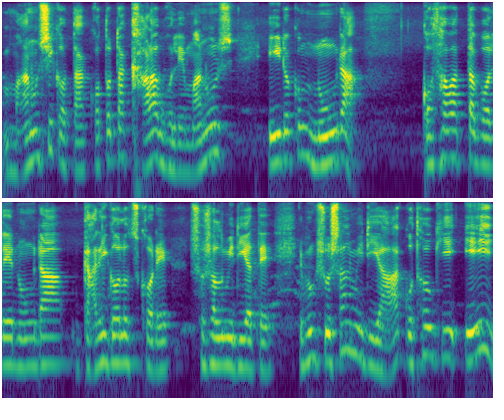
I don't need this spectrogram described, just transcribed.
মানসিকতা কতটা খারাপ হলে মানুষ এই রকম নোংরা কথাবার্তা বলে, নোংরা গাড়ি গলজ করে সোশ্যাল মিডিয়াতে এবং সোশ্যাল মিডিয়া কোথাও গিয়ে এই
